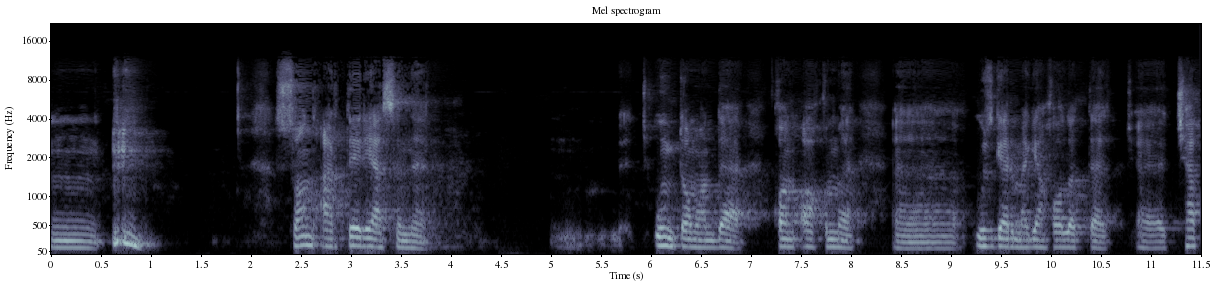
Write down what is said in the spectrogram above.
son arteriyasini o'ng tomonda qon oqimi e, o'zgarmagan holatda e, chap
